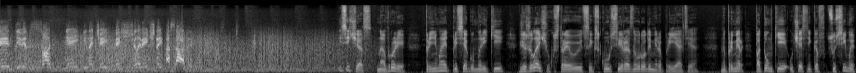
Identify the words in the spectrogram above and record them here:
Все 900 дней и ночей бесчеловечной осады. И сейчас на «Авроре» принимают присягу моряки, для желающих устраиваются экскурсии разного рода мероприятия. Например, потомки участников Цусимы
